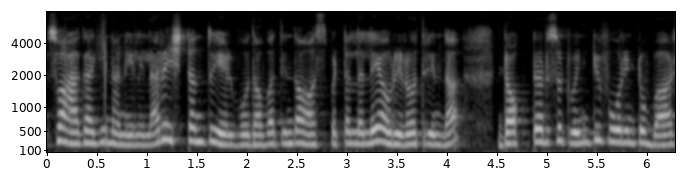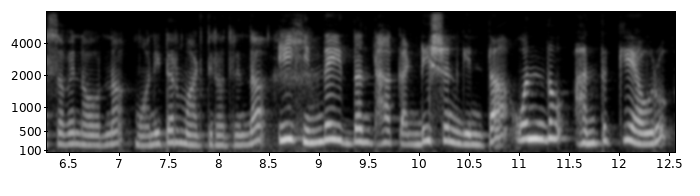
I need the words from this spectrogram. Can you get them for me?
ಸೊ ಹಾಗಾಗಿ ನಾನು ಹೇಳಿಲ್ಲ. ಅರೆ ಇಷ್ಟಂತೂ ಹೇಳ್ಬೋದು. ಅವತ್ತಿಂದ ಹಾಸ್ಪಿಟಲಲ್ಲೇ ಅವ್ರು ಇರೋದ್ರಿಂದ doctors twenty four into bar seven ಅವ್ರನ್ನ ಮಾನಿಟರ್ ಮಾಡ್ತಿರೋದ್ರಿಂದ ಈ ಹಿಂದೆ ಇದ್ದಂತಹ ಕಂಡೀಷನ್ಗಿಂತ ಒಂದು ಹಂತಕ್ಕೆ ಅವರು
